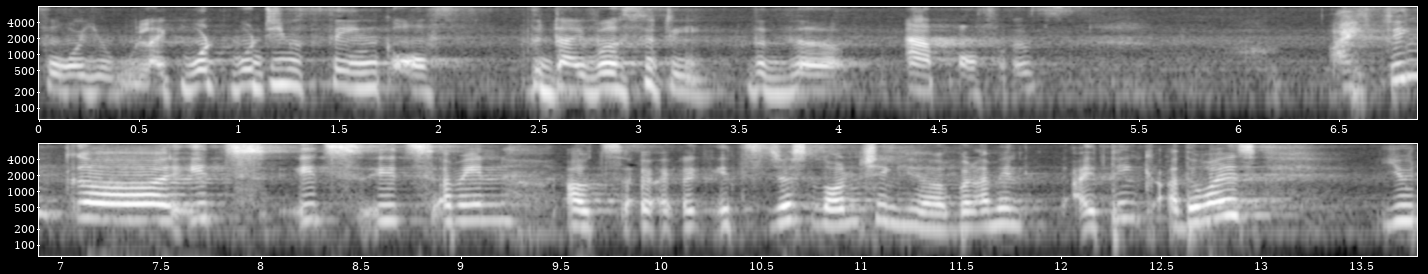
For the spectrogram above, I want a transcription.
for you? Like, what, what do you think of the diversity that the app offers? I think uh, it's it's it's. I mean, uh, uh, it's just launching here, but I mean, I think otherwise, you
